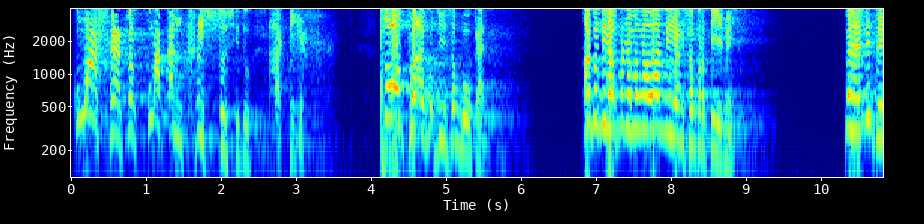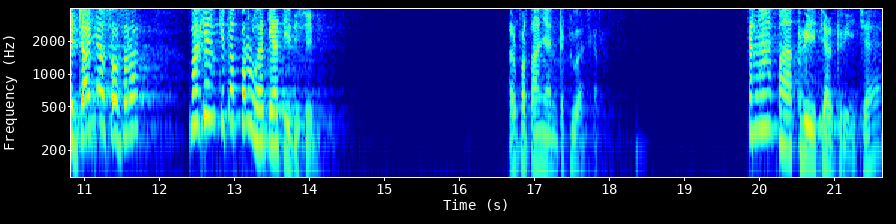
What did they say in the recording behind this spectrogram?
Kuasa kekuatan Kristus itu hadir. Coba aku disembuhkan. Aku tidak pernah mengalami yang seperti ini. Nah ini bedanya saudara. Maka kita perlu hati-hati di sini. Lalu pertanyaan kedua sekarang. Kenapa gereja-gereja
